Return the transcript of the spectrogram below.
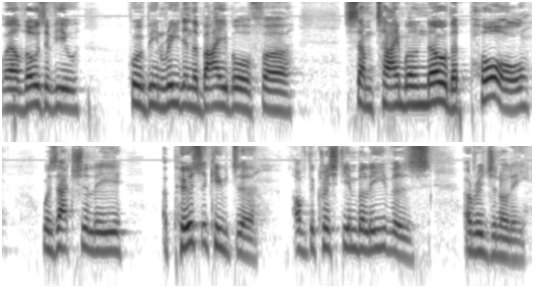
Well, those of you who have been reading the Bible for some time will know that Paul was actually a persecutor of the Christian believers originally.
